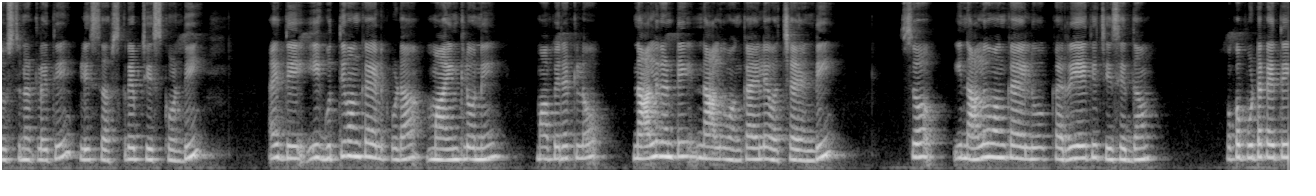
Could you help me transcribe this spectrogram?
చూస్తున్నట్లయితే ప్లీజ్ సబ్స్క్రైబ్ చేసుకోండి. అయితే ఈ గుత్తి వంకాయలు కూడా మా ఇంట్లోనే మా పెరట్లో నాలుగంటే నాలుగు వంకాయలే వచ్చాయండి. సో ఈ నాలుగు వంకాయలు కర్రీ అయితే చేసేద్దాం. ఒక పూటకైతే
